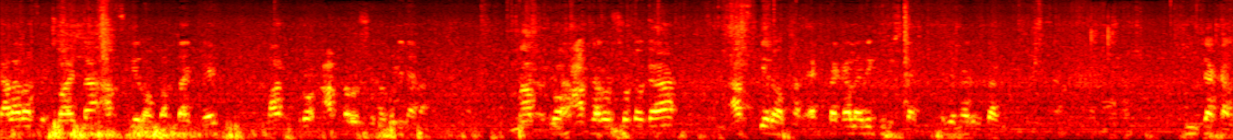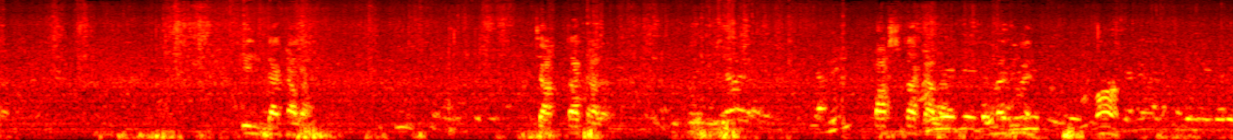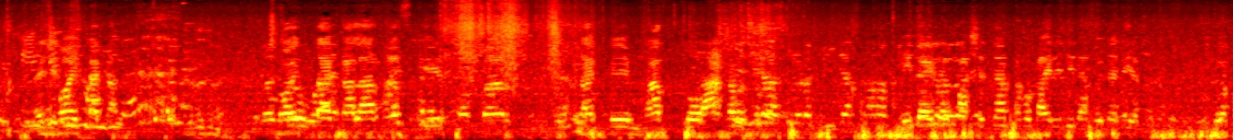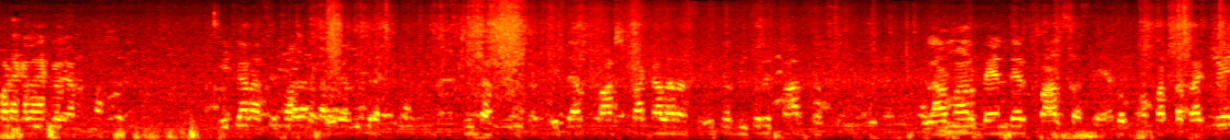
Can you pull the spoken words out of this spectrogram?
কালার আছে ছয়টা, আজকের অফার থাকবে মাত্র আঠারোশো টাকা, বুঝলি না? মাত্র আঠারোশো টাকা আজকের অফার একটা কালারই তিরিশ টাকা এই জন্য দাম তিনটা কালার। তিনটা কালার। চারটা কালার। পাঁচটা কালার। দিবেন? ছয়টা কালার। ছয়টা কালার আজকে সবার লাগবে মাত্র আঠারোশো এটা এটা পাশের দাম তারপর বাইরে দিলাম ওইটা দিয়ে কটা কালার এক লাগানো এটার আছে পাঁচটা কালার ভিতরে এটার পাঁচটা কালার আছে, এটার ভিতরে পাঁচ আছে। গ্লামার ব্র্যান্ডের পার্স আছে এবং অফারটা থাকবে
